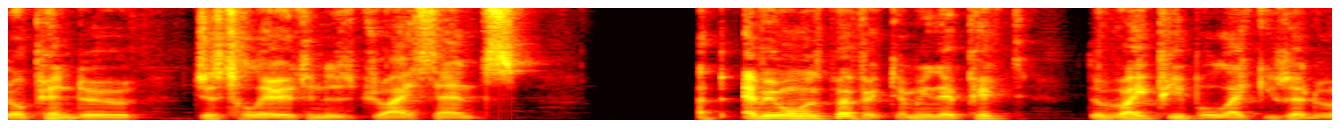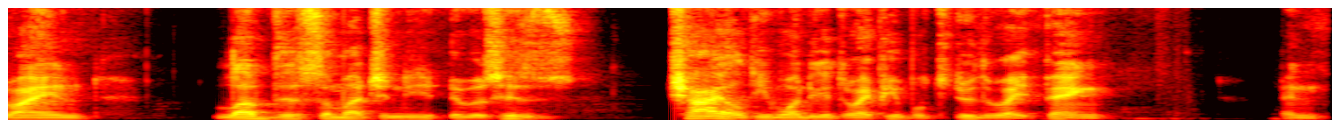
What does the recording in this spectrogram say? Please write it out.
Dopinder just hilarious in his dry sense. Everyone was perfect. I mean, they picked the right people. Like you said, Ryan loved this so much, and he, it was his child. He wanted to get the right people to do the right thing, and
